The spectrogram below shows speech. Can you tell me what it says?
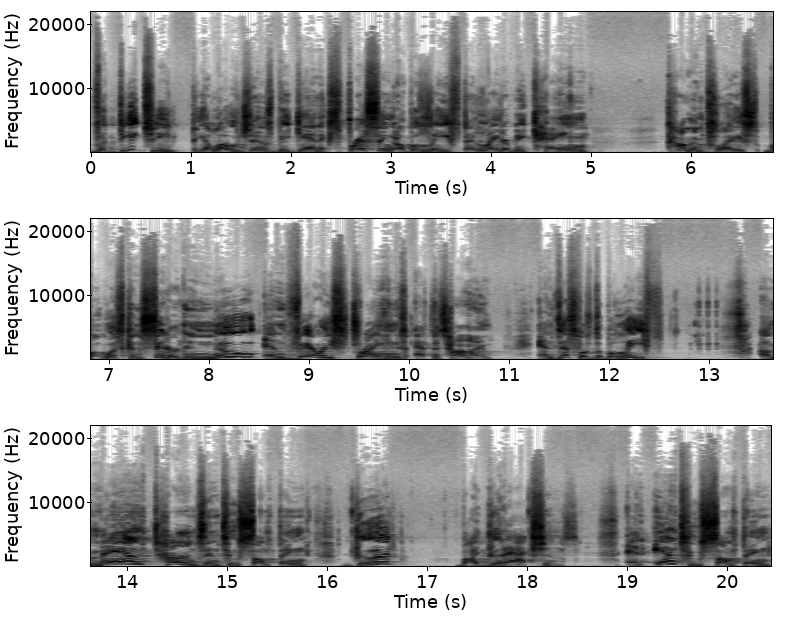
the Diki theologians began expressing a belief that later became commonplace, but was considered new and very strange at the time. And this was the belief a man turns into something good by good actions, and into something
